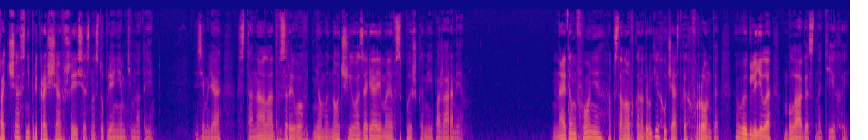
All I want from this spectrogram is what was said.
подчас не прекращавшиеся с наступлением темноты. Земля стонала от взрывов днем и ночью, озаряемая вспышками и пожарами. На этом фоне обстановка на других участках фронта выглядела благостно тихой.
